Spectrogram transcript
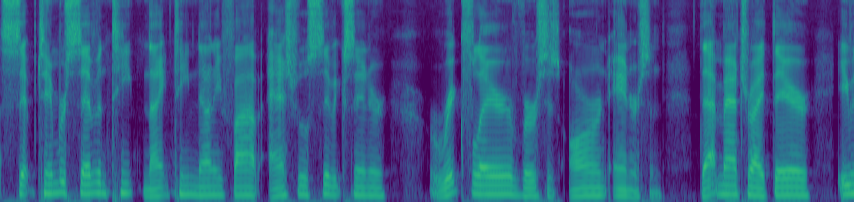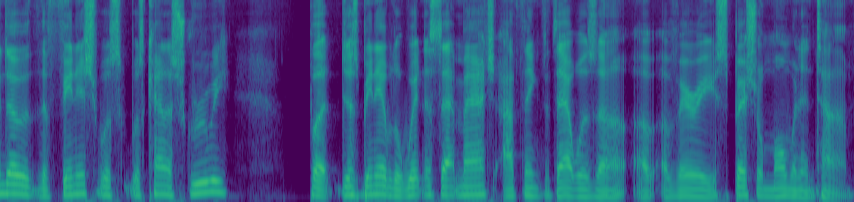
September 17th, 1995, Asheville Civic Center, Ric Flair versus Arn Anderson. That match right there, even though the finish was, was kind of screwy, but just being able to witness that match, I think that that was a, a, a very special moment in time.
